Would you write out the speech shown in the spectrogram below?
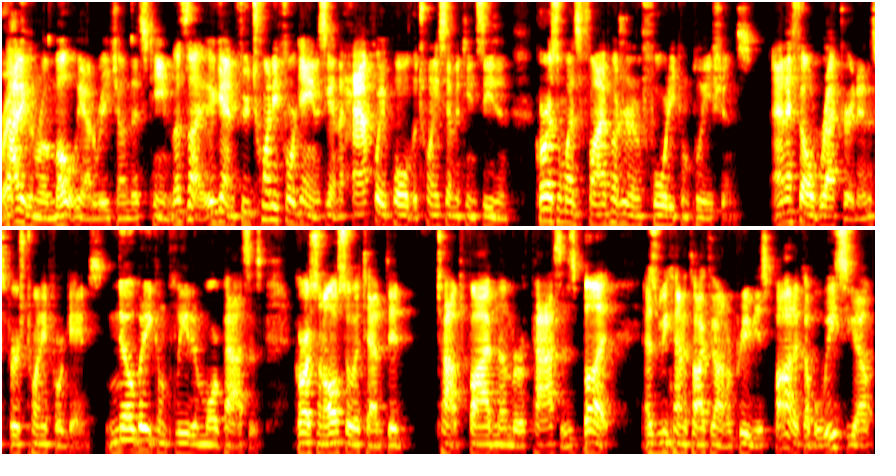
Right. Not even remotely out of reach on this team. Let's not, again, through 24 games, again, the halfway pole of the 2017 season, Carson Wentz 540 completions. NFL record in his first 24 games. Nobody completed more passes. Carson also attempted top five number of passes, but as we kind of talked about in a previous pod a couple weeks ago,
